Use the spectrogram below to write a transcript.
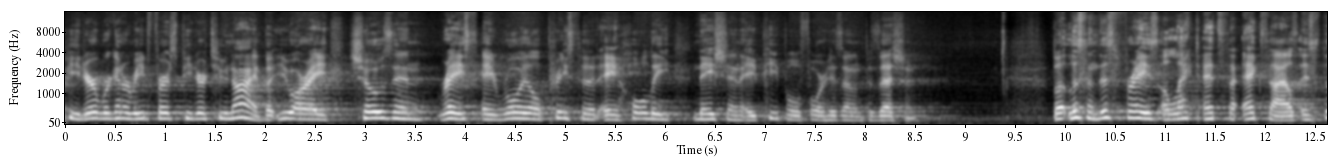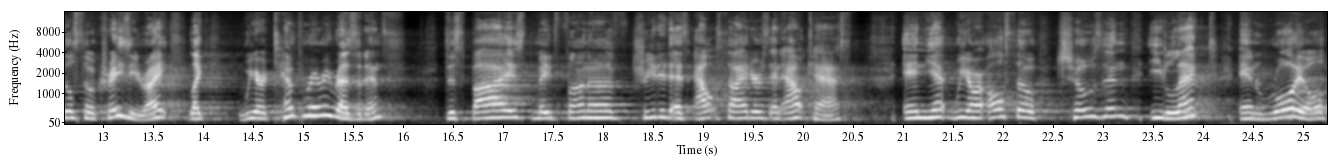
Peter, we're going to read 1 Peter 2 9. But you are a chosen race, a royal priesthood, a holy nation, a people for his own possession. But listen, this phrase, elect exiles, is still so crazy, right? Like, we are temporary residents, despised, made fun of, treated as outsiders and outcasts, and yet we are also chosen, elect, and royal,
